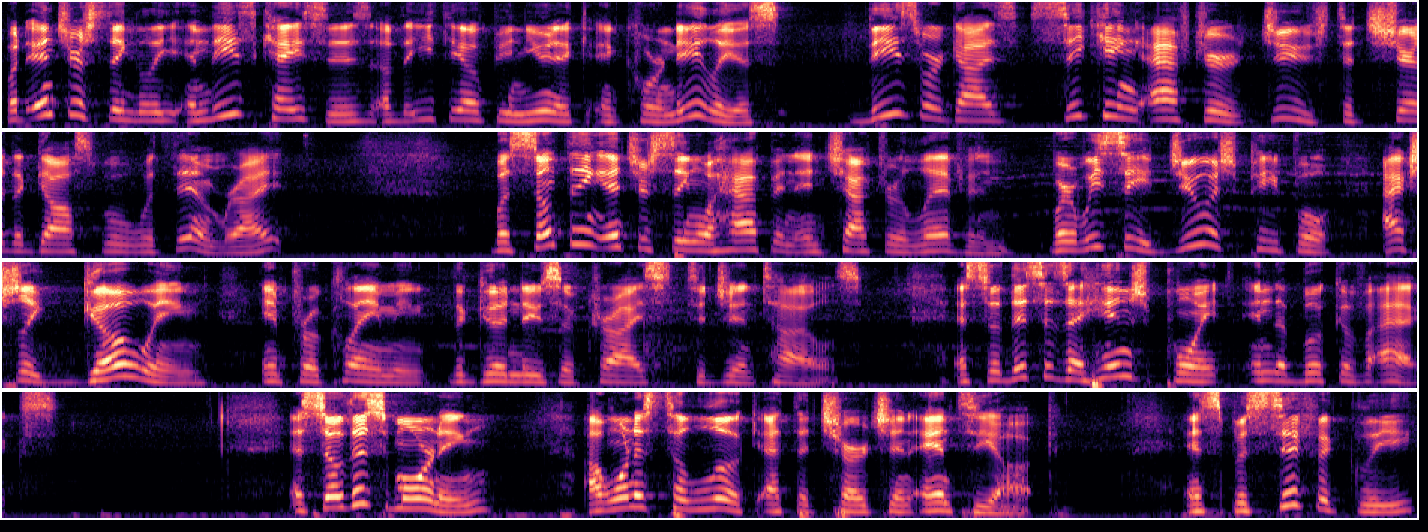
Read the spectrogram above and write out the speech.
But interestingly, in these cases of the Ethiopian eunuch and Cornelius, these were guys seeking after Jews to share the gospel with them, right? But something interesting will happen in chapter 11, where we see Jewish people actually going and proclaiming the good news of Christ to Gentiles. And so this is a hinge point in the book of Acts. And so this morning, I want us to look at the church in Antioch, and specifically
